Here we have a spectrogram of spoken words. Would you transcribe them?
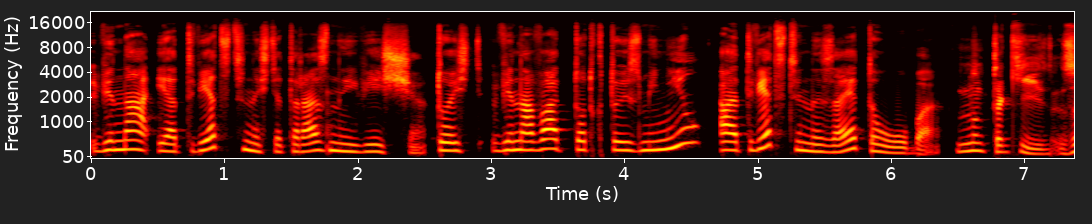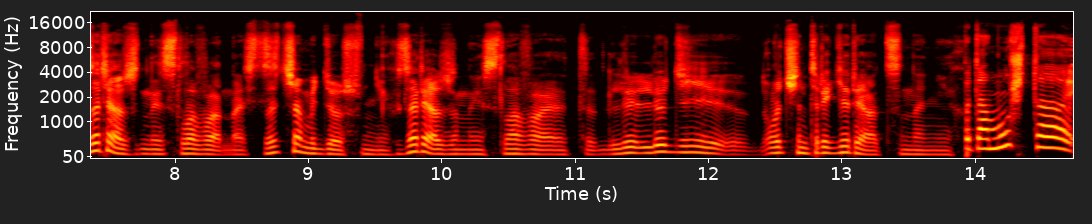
вина и ответственность это разные вещи. То есть виноват тот, кто изменил, а ответственны за это оба. Ну, такие заряженные слова, Настя. Зачем идешь в них? Заряженные слова. Это люди очень триггерятся на них. Потому что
